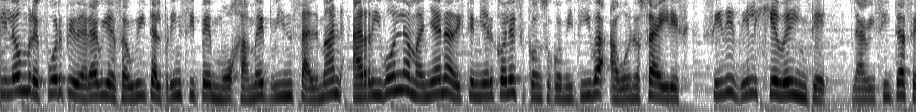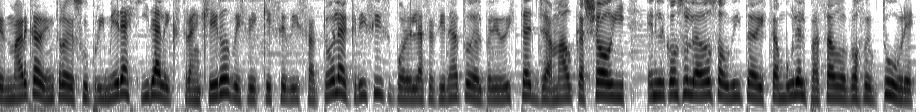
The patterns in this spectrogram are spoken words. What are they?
El hombre fuerte de Arabia Saudita, el príncipe Mohammed bin Salman, arribó en la mañana de este miércoles con su comitiva a Buenos Aires, sede del G20. La visita se enmarca dentro de su primera gira al extranjero desde que se desató la crisis por el asesinato del periodista Jamal Khashoggi en el consulado saudita de Estambul el pasado 2 de octubre.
